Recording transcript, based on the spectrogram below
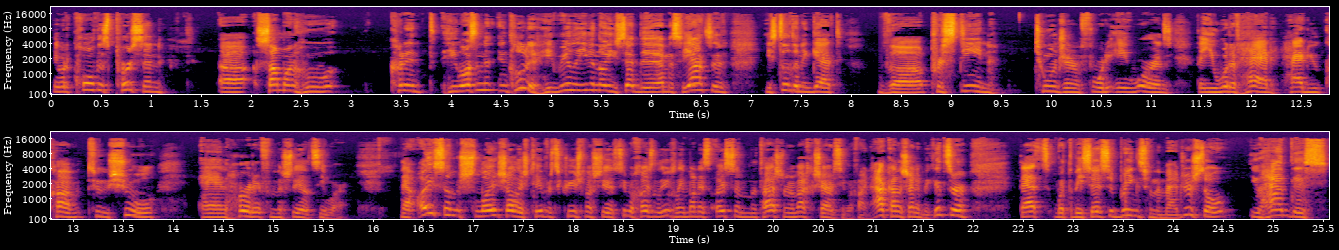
they would call this person uh, someone who couldn't he wasn't included. He really even though you said the Emes he still didn't get the pristine 248 words that you would have had had you come to shul and heard it from the Shliat. Now, Oisam Shalish Tevers Kriyish Mashliat Tzibur Chayz Luyuchli Manis Oisam Latash Ramach Shar Tzibur. Fine. Akan Shana Bekitzer. That's what the Beis brings from the Medrash. So you have this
